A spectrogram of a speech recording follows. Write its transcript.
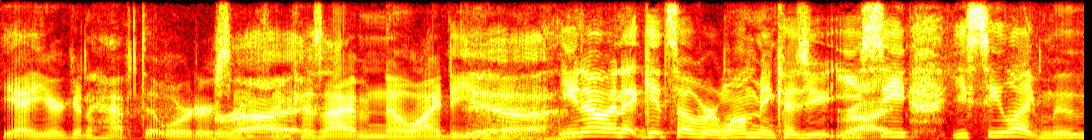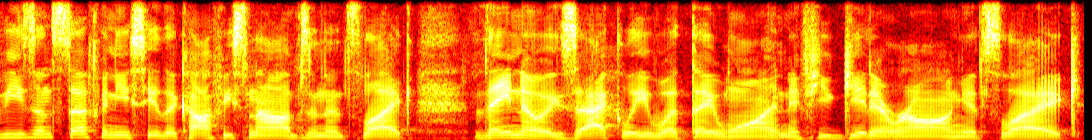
yeah, you're gonna have to order something Right. because I have no idea. Yeah. You know, and it gets overwhelming because you, you Right. see you see like movies and stuff, and you see the coffee snobs, and it's like they know exactly what they want. If you get it wrong, it's like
